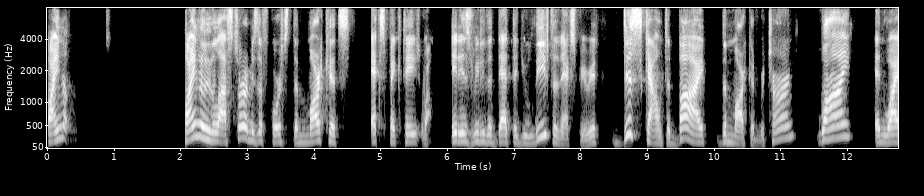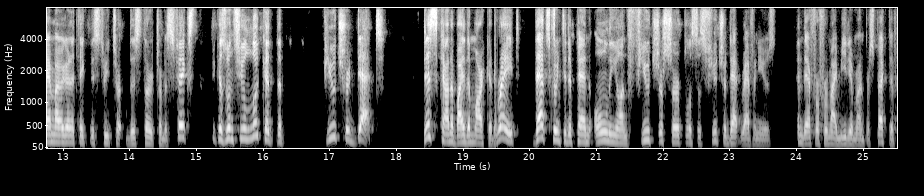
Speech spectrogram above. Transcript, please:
Final, Finally, the last term is, of course, the market's expectation. Well, it is really the debt that you leave to the next period, discounted by the market return. Why? And why am I going to take this, three ter- this third term as fixed? Because once you look at the future debt discounted by the market rate, that's going to depend only on future surpluses, future debt revenues. And therefore, from my medium run perspective,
